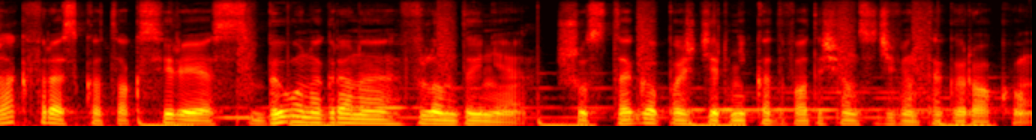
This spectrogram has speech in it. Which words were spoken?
Jacques Fresco Talk Series było nagrane w Londynie 6 października 2009 roku.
